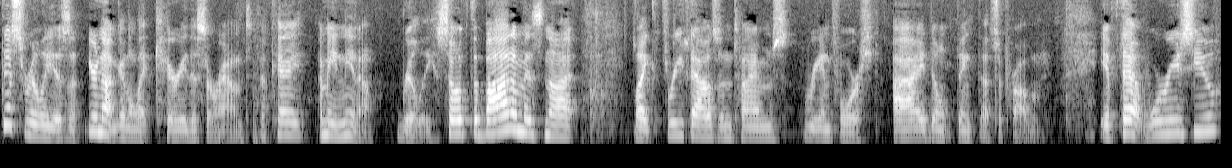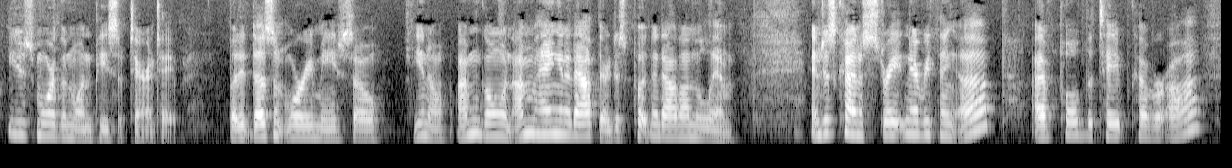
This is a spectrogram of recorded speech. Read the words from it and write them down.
This really isn't, you're not gonna like carry this around, okay? I mean, you know, really. So if the bottom is not like 3,000 times reinforced, I don't think that's a problem. If that worries you, use more than one piece of tear and tape. But it doesn't worry me, so, you know, I'm going, I'm hanging it out there, just putting it out on the limb. And just kind of straighten everything up I've pulled the tape cover off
